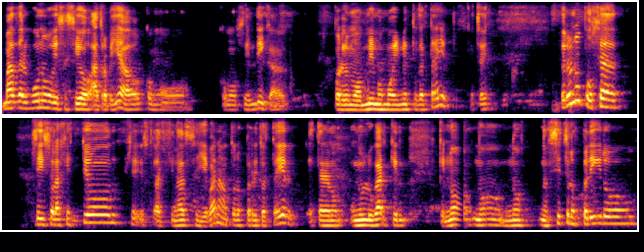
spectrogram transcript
más de alguno hubiese sido atropellado, como, como se indica, por los mismos movimientos del taller. ¿cachai? Pero no, pues, o sea, se hizo la gestión, al final se llevaron a todos los perritos al taller, están en un, en un lugar que, que no, no, no, no existen los peligros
